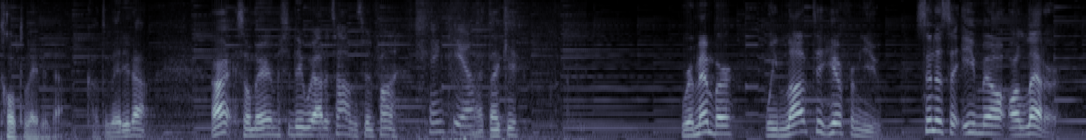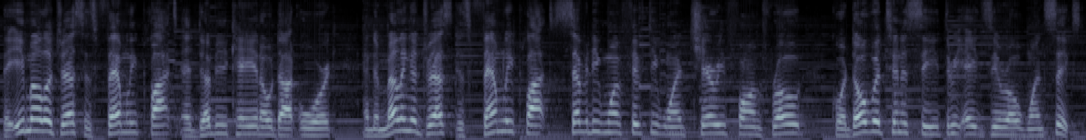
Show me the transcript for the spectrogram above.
cultivate it out. Cultivate it out. All right. So Mary, and Mr. D, we're out of time. It's been fun. Thank you. All right, thank you. Remember, we love to hear from you. Send us an email or letter. The email address is familyplot at wkno.org, and the mailing address is Family Plot 7151 Cherry Farms Road, Cordova, Tennessee 38016.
